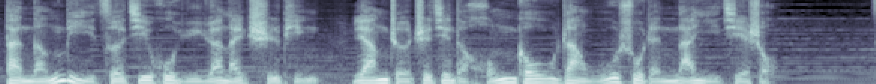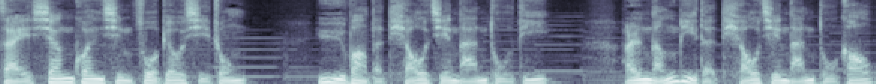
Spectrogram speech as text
但能力则几乎与原来持平，两者之间的鸿沟让无数人难以接受。在相关性坐标系中，欲望的调节难度低，而能力的调节难度高，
